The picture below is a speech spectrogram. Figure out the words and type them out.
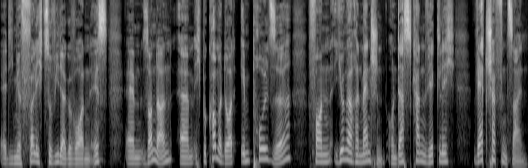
äh, die mir völlig zuwider geworden ist, ähm, sondern ähm, ich bekomme dort Impulse von jüngeren Menschen und das kann wirklich wertschöpfend sein.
